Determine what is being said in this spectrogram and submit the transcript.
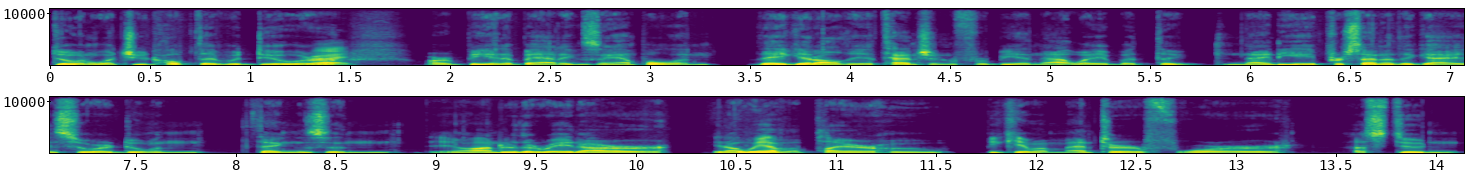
doing what you'd hope they would do or right. or being a bad example and they get all the attention for being that way, but the 98% of the guys who are doing things and, you know, under the radar or you know, we have a player who became a mentor for a student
